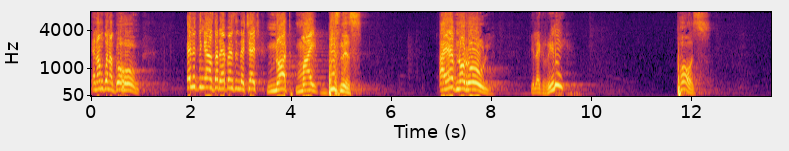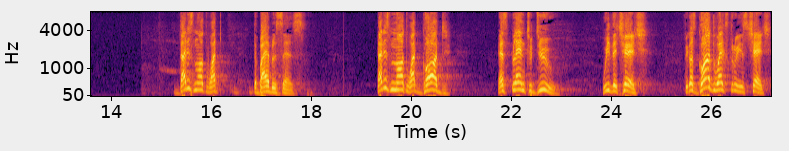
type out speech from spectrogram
and I'm gonna go home. Anything else that happens in the church, not my business. I have no role. You're like, really? Pause. That is not what the Bible says. That is not what God has planned to do with the church. Because God works through His church.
